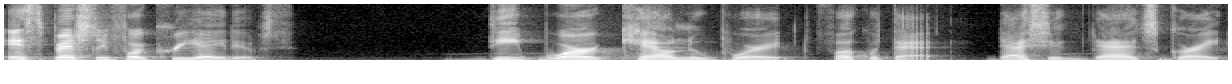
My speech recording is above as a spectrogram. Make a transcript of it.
especially for creatives. Deep work, Cal Newport. Fuck with that. That should that's great.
